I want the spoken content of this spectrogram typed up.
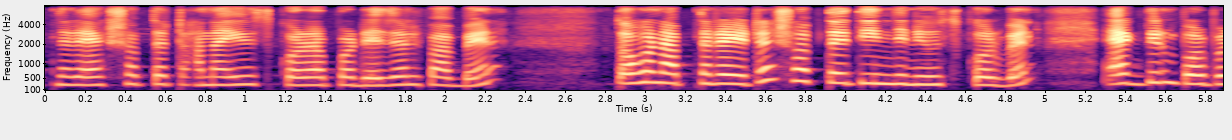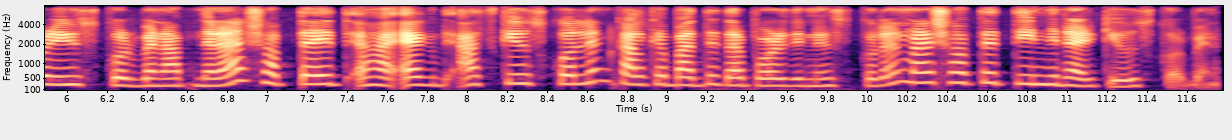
আপনারা এক সপ্তাহ টানা ইউজ করার পর রেজাল্ট পাবেন তখন আপনারা এটা সপ্তাহে তিন দিন ইউজ করবেন। একদিন পর পর ইউজ করবেন আপনারা। সপ্তাহে এক, আজকে ইউজ করলেন, কালকে বাদ দিয়ে তারপরের দিন ইউজ করলেন। মানে সপ্তাহে তিন দিন আর কি ইউজ করবেন।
